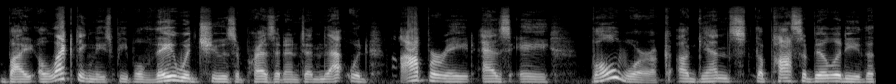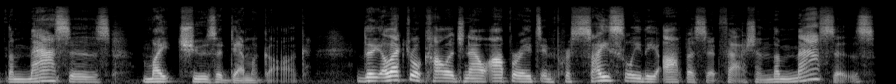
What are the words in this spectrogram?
by electing these people they would choose a president and that would operate as a bulwark against the possibility that the masses might choose a demagogue. The Electoral College now operates in precisely the opposite fashion. The masses,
